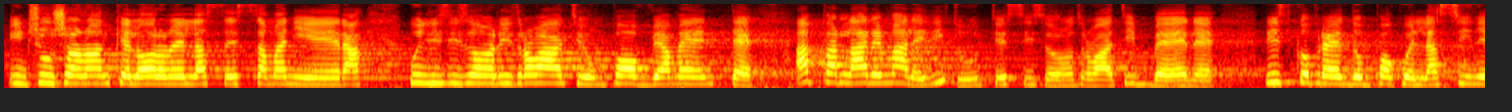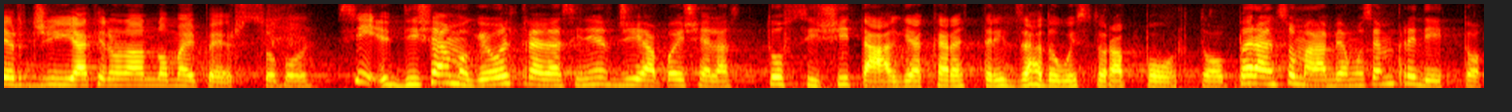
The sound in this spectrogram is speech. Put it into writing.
inciuciano anche loro nella stessa maniera, quindi si sono ritrovati un po' ovviamente a parlare male di tutti e si sono trovati bene, riscoprendo un po' quella sinergia che non hanno mai perso poi. Sì, diciamo che oltre alla sinergia poi c'è la tossicità che ha caratterizzato questo rapporto, però insomma l'abbiamo sempre detto,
